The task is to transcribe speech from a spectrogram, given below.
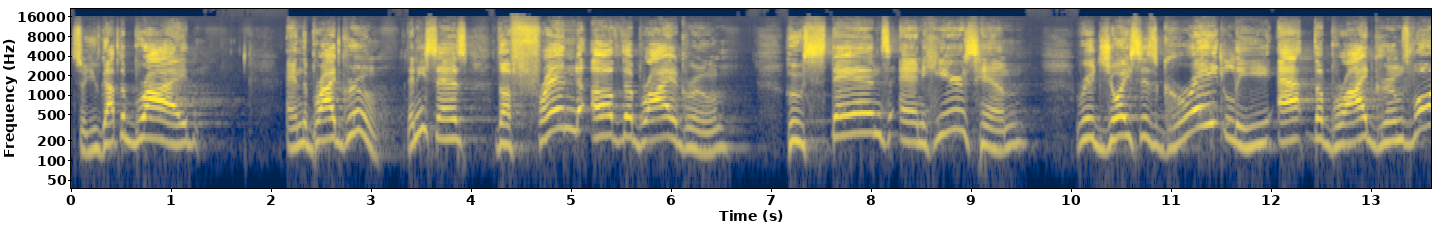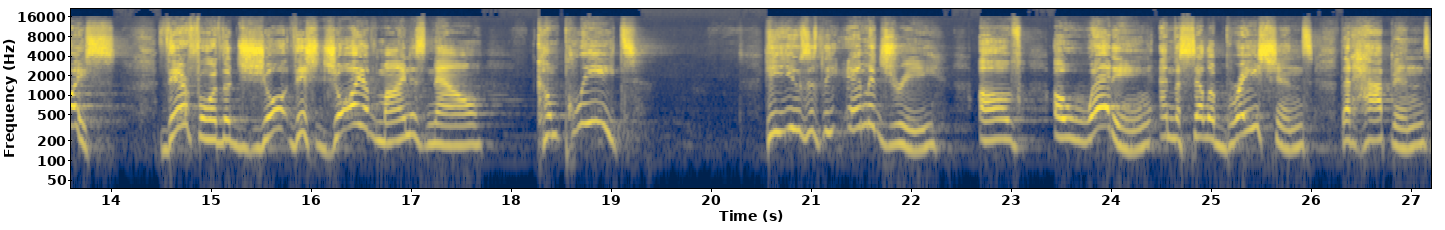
So you've got the bride and the bridegroom. Then he says, the friend of the bridegroom who stands and hears him rejoices greatly at the bridegroom's voice. Therefore, the joy, this joy of mine is now complete. He uses the imagery of a wedding and the celebrations that happened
